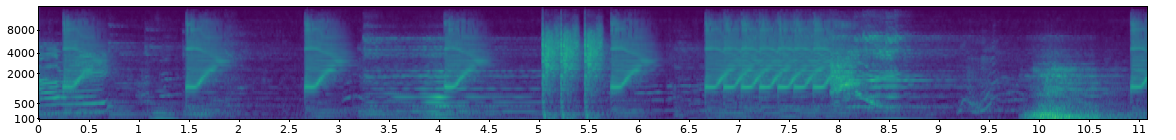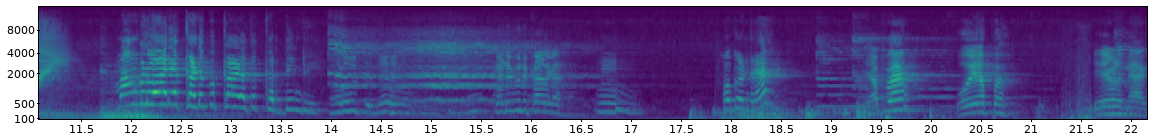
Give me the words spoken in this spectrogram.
All. ಕಾಳಗ ಕರ್ದೀನ್ರಿ ಕಡಿಮಿನ ಕಾಳಗ. ಹ್ಮ್. ಹೋಗೋಣ್ರ? ಯಪ್ಪ. ಓ ಯಪ್ಪ ಹೇಳ ಮ್ಯಾಗ.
